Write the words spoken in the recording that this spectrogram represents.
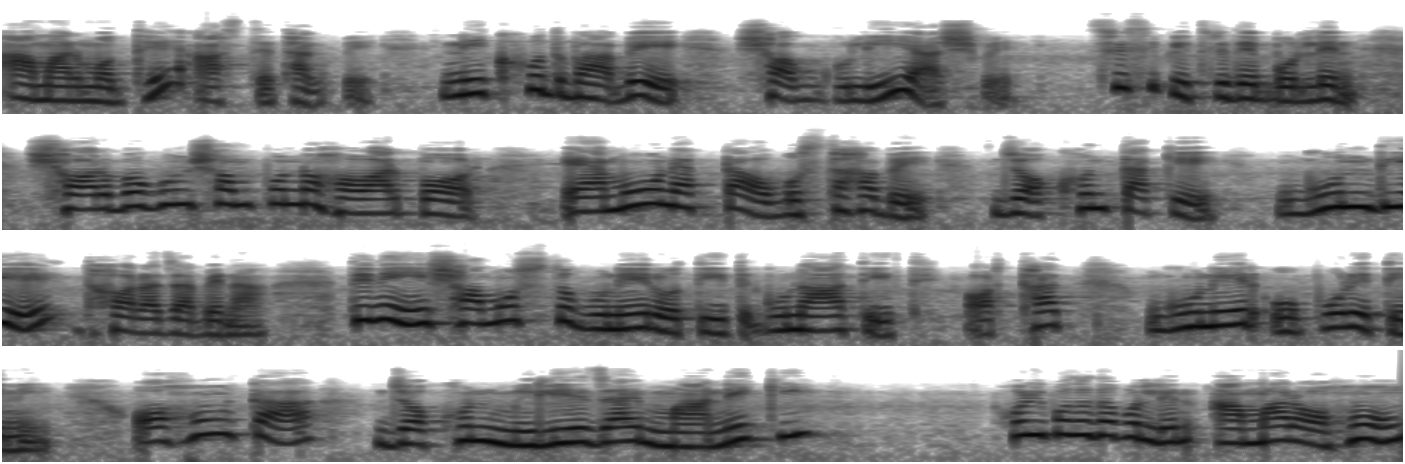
আমার মধ্যে আসতে থাকবে। নিখুঁতভাবে সবগুলিই আসবে। শ্রী শ্রী পিতৃদেব বললেন, সর্বগুণ সম্পন্ন হওয়ার পর এমন একটা অবস্থা হবে যখন তাকে গুণ দিয়ে ধরা যাবে না। তিনি সমস্ত গুণের অতীত, গুণাতীত, অর্থাৎ গুণের ওপরে তিনি। অহংটা যখন মিলিয়ে যায় মানে কি? হরিপদদা বললেন, আমার অহং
